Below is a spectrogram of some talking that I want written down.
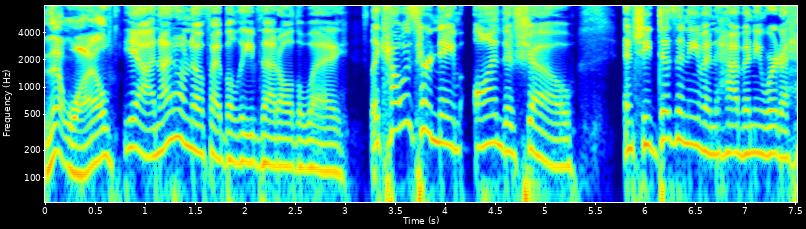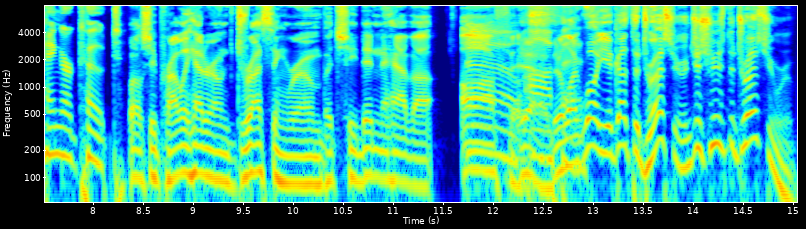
Isn't that wild? Yeah, and I don't know if I believe that all the way. Like, how is her name on the show and she doesn't even have anywhere to hang her coat? Well, she probably had her own dressing room, but she didn't have a office. Yeah, they're like, office. well, you got the dressing room. Just use the dressing room.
